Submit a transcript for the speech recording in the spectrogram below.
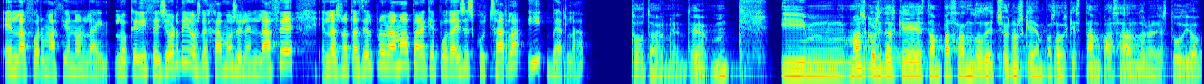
en la formación online. Lo que dice Jordi, os dejamos el enlace en las notas del programa para que podáis escucharla y verla. Totalmente. Y mm, más cositas que están pasando, de hecho, no es que hayan pasado, es que están pasando en el estudio.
